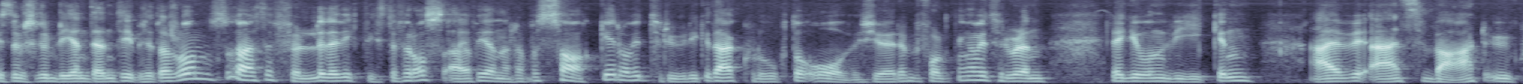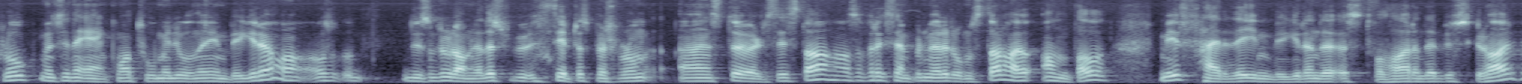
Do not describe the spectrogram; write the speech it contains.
hvis det skulle bli en den type situasjon, så er selvfølgelig det viktigste for oss er å få gjennomslag for saker. Og vi tror ikke det er klokt å overkjøre befolkninga. Vi tror den regionen Viken er, er svært uklok med sine 1,2 millioner innbyggere. og, og du som programleder stilte spørsmål om eh, størrelse i stad. Altså F.eks. Møre og Romsdal har jo antall mye færre innbyggere enn det Østfold har, enn det Buskerud har.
